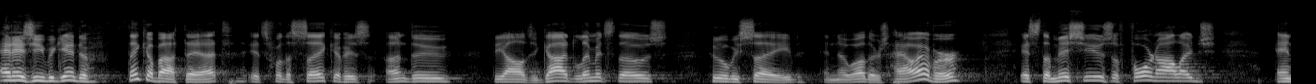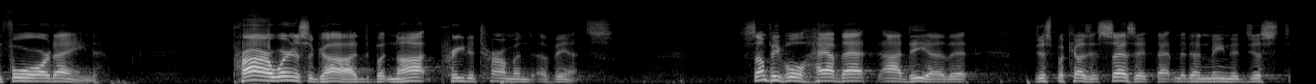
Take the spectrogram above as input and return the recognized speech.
And as you begin to think about that, it's for the sake of His undue theology. God limits those who will be saved and no others. However, it's the misuse of foreknowledge and foreordained. Prior awareness of God, but not predetermined events. Some people have that idea that just because it says it, that doesn't mean that just,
